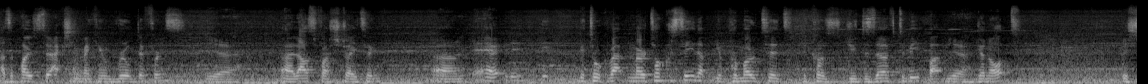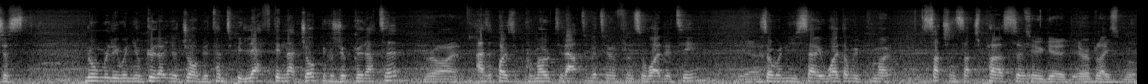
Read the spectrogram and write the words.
as opposed to actually making a real difference. Yeah. Uh, that was frustrating. Um, it- it- it- they talk about meritocracy that you're promoted because you deserve to be, but Yeah. you're not. It's just normally when you're good at your job, you tend to be left in that job because you're good at it Right. as opposed to promoted out of it to influence a wider team. Yeah. So when you say, why don't we promote such and such person, Too good. Irreplaceable.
